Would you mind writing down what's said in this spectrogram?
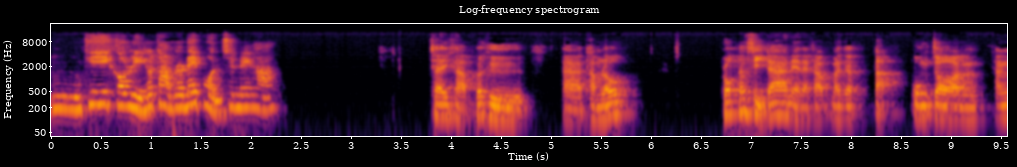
อืมที่เกาหลีเขาทำแล้วได้ผลใช่ไหมคะใช่ครับก็คืออ่าทำแล้วครบทั้งสี่ด้านเนี่ยนะครับ มันจะตัดวงจรทั้ง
